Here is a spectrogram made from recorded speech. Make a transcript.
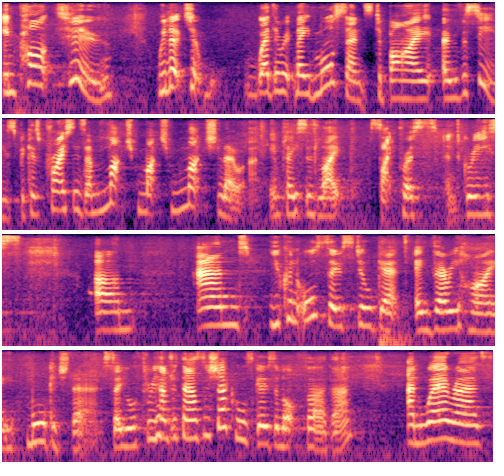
In part two, we looked at whether it made more sense to buy overseas because prices are much, much, much lower in places like Cyprus and Greece. Um, and you can also still get a very high mortgage there. So your 300,000 shekels goes a lot further. And whereas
